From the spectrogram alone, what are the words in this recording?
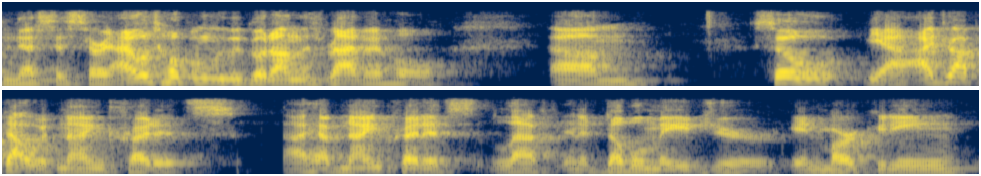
necessary? I was hoping we would go down this rabbit hole. Um, so yeah, I dropped out with nine credits. I have nine credits left in a double major in marketing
